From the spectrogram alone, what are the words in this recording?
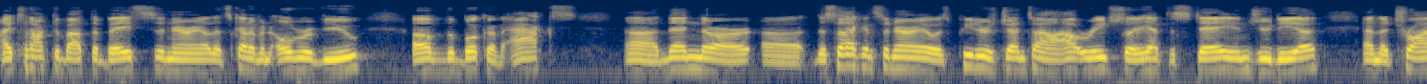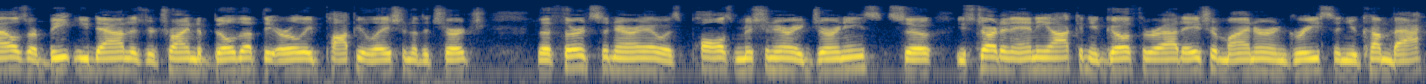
I talked about the base scenario. That's kind of an overview of the book of Acts. Uh, then there are uh, the second scenario is Peter's Gentile outreach, so you have to stay in Judea, and the trials are beating you down as you're trying to build up the early population of the church. The third scenario is Paul's missionary journeys. So you start in Antioch and you go throughout Asia Minor and Greece, and you come back,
